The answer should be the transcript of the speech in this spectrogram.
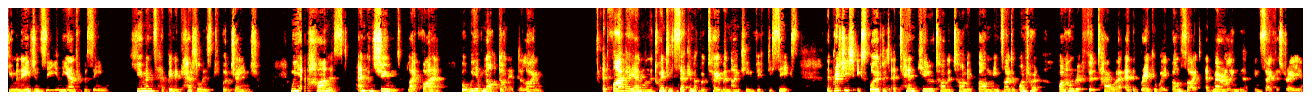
human agency in the Anthropocene. Humans have been a catalyst for change. We have harnessed and consumed like fire, but we have not done it alone. At 5 a.m. on the 22nd of October 1956, the British exploded a 10 kiloton atomic bomb inside a 100 foot tower at the breakaway bomb site at Maralinga in South Australia.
